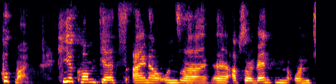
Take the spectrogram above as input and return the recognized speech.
guck mal, hier kommt jetzt einer unserer äh, Absolventen und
